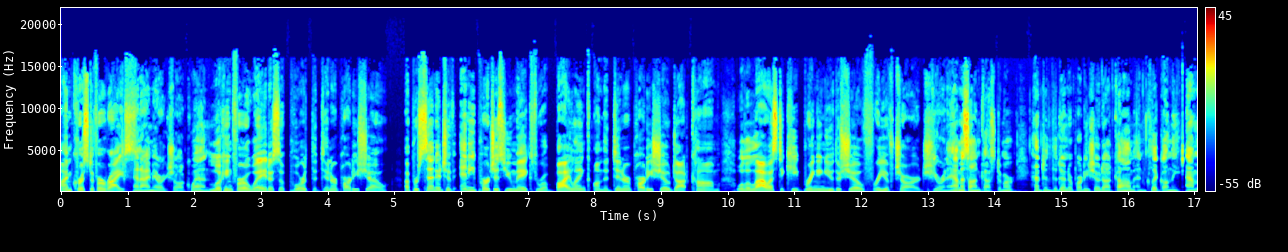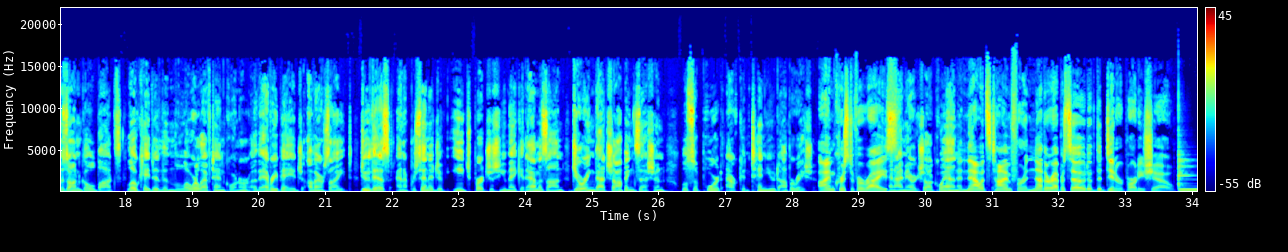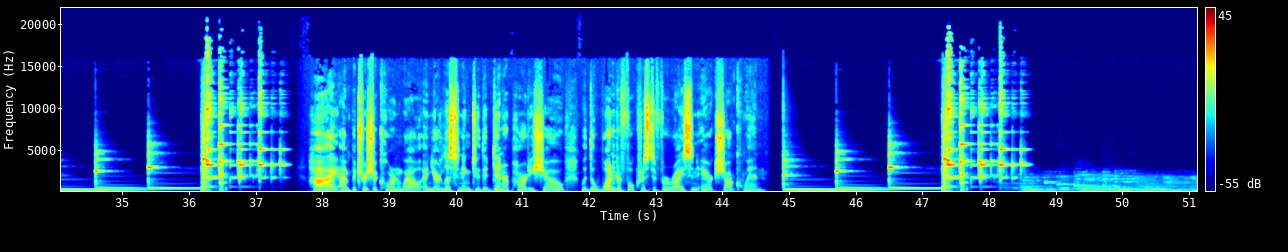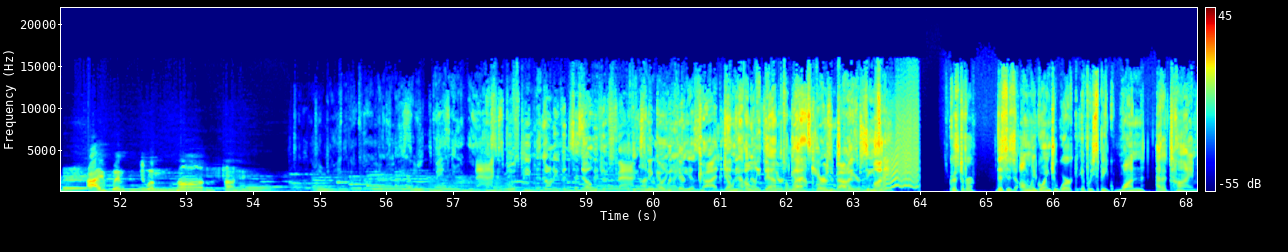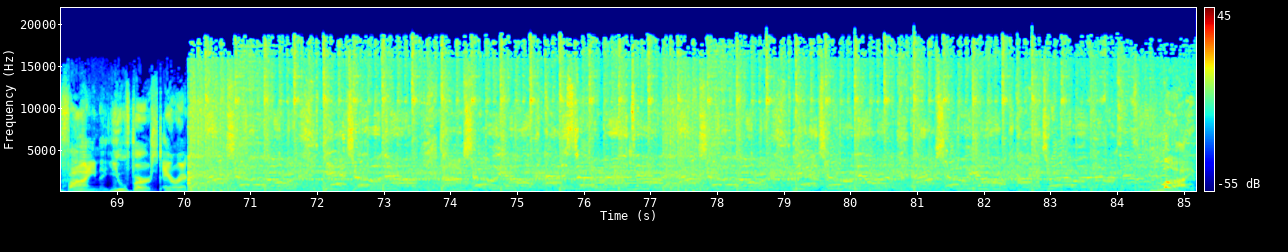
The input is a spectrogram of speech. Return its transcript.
I'm Christopher Rice. And I'm Eric Shaw Quinn. Looking for a way to support the Dinner Party Show? A percentage of any purchase you make through a buy link on the thedinnerpartyshow.com will allow us to keep bringing you the show free of charge. If you're an Amazon customer, head to the thedinnerpartyshow.com and click on the Amazon Gold box located in the lower left hand corner of every page of our site. Do this, and a percentage of each purchase you make at Amazon during that shopping session will support our continued operation. I'm Christopher Rice. And I'm Eric Shaw Quinn. And now it's time for another episode of The Dinner Party Show. Hi, I'm Patricia Cornwell, and you're listening to The Dinner Party Show with the wonderful Christopher Rice and Eric Shaw Quinn. I went to a marvelous party. Facts. Most people don't even know the facts. The they go with their gut, don't and have the only enough thing their to gut last cares about entire is money. Christopher, this is only going to work if we speak one at a time. Fine, you first, Eric. Live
